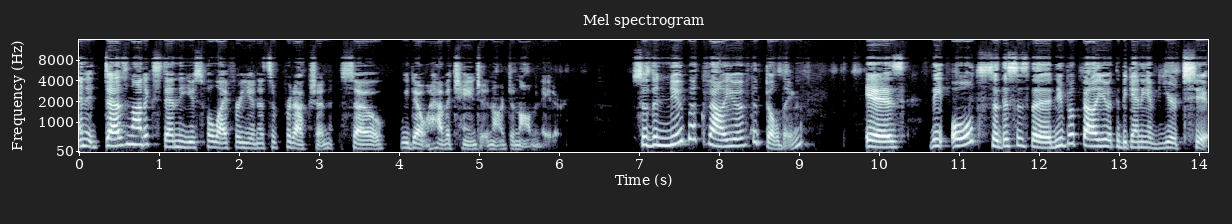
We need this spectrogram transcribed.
and it does not extend the useful life or units of production, so we don't have a change in our denominator. So the new book value of the building is the old, so this is the new book value at the beginning of year two.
